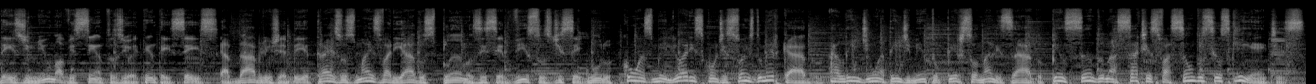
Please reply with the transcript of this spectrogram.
Desde 1986, a WGB traz os mais variados planos e serviços de seguro com as melhores condições do mercado, além de um atendimento personalizado pensando na satisfação dos seus clientes.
